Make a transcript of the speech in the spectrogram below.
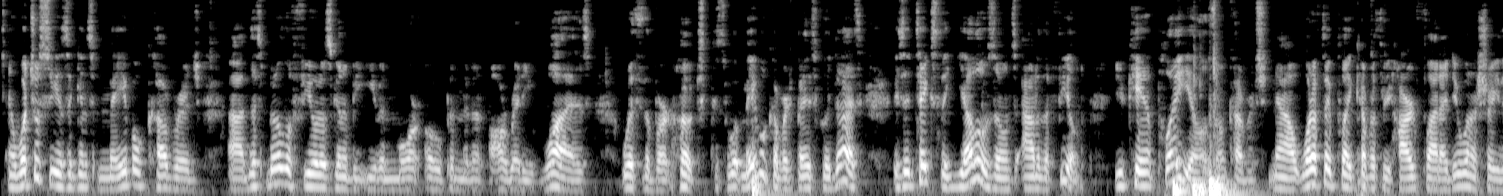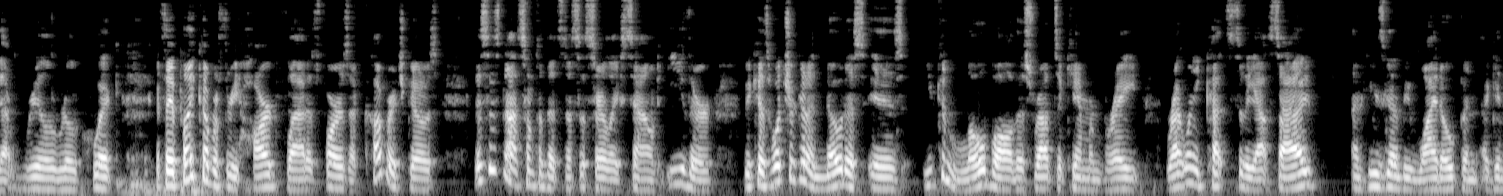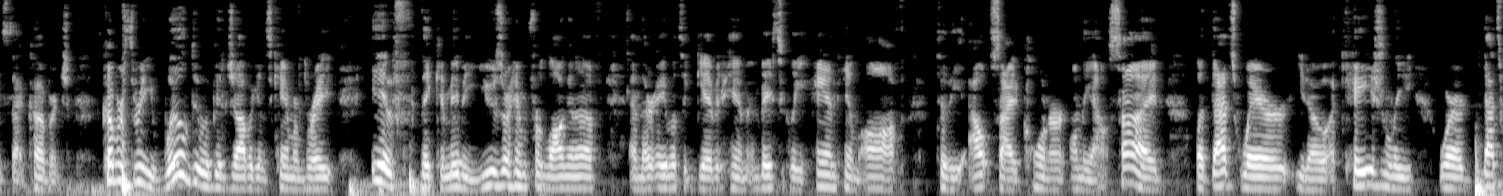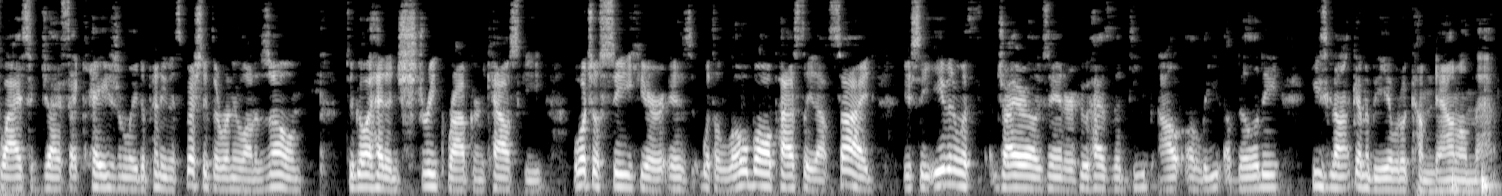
And what you'll see is against Mabel coverage, uh, this middle of the field is going to be even more open than it already was with the vert hooks. Because what Mabel coverage basically does is it takes the yellow zones out of the field. You can't play yellow zone coverage. Now, what if they play cover three hard flat? I do want to show you that real, real quick. If they play cover three hard flat, as far as a coverage goes, this is not something that's necessarily sound either. Because what you're going to notice is you can lowball this route to Cameron Brate right when he cuts to the outside and he's going to be wide open against that coverage. Cover three will do a good job against Cameron Brate if they can maybe user him for long enough and they're able to give him and basically hand him off to the outside corner on the outside. But that's where, you know, occasionally, where that's why I suggest occasionally, depending, especially if they're running a lot of zone, to go ahead and streak Rob Gronkowski. What you'll see here is with a low ball pass lead outside, you see even with Jaire Alexander, who has the deep out elite ability, he's not going to be able to come down on that.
